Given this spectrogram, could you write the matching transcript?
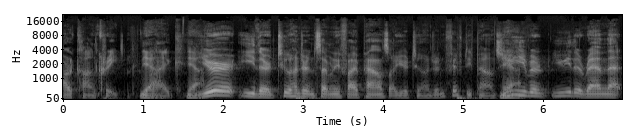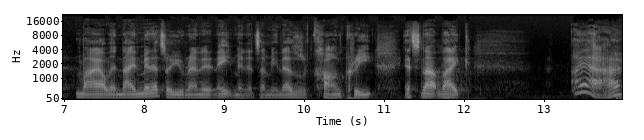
are concrete. Yeah, Like yeah. you're either 275 pounds or you're 250 pounds. You Yeah. either you either ran that mile in nine minutes or you ran it in eight minutes. I mean, those are concrete. It's not like, oh yeah,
